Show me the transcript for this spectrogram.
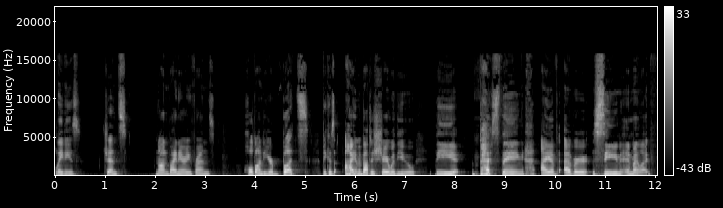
ladies, gents, non binary friends, hold on to your butts because I am about to share with you the best thing I have ever seen in my life.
